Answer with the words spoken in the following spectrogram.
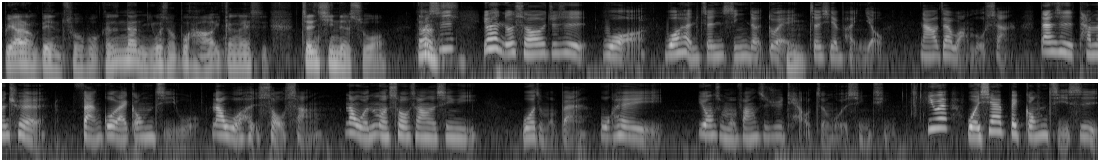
不要让别人戳破。可是那你为什么不好好一刚开始真心的说？可是有很多时候，就是我我很真心的对嗯这些朋友，然后在网络上，但是他们却反过来攻击我，那我很受伤。那我那么受伤的心理，我怎么办？我可以用什么方式去调整我的心情？因为我现在被攻击是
